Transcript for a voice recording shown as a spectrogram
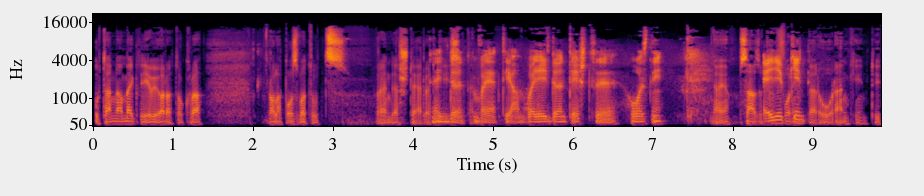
utána a meglévő aratokra alapozva tudsz rendes tervet egy dönt, vagy, ja, vagy egy döntést hozni. Ja, ja, 150 Egyébként... forint per óránkénti.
